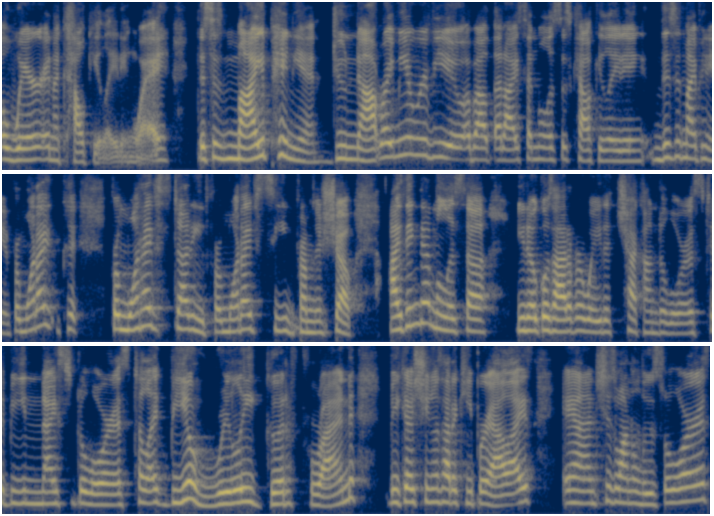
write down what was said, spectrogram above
aware in a calculating way. This is my opinion. Do not write me a review about that. I said Melissa's calculating. This is my opinion from what I could, from what I've studied, from what I've seen from the show. I think that Melissa, you know, goes out of her way to check on Dolores, to be nice to Dolores, to like be a really good friend because she knows how to keep her allies and she doesn't want to lose Dolores.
